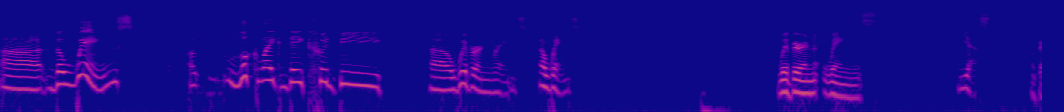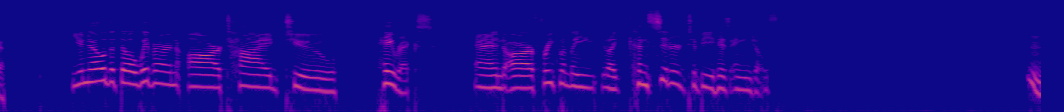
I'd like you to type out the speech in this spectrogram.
uh, the wings uh, look like they could be uh, wyvern rings uh, wings Wyvern wings. yes Okay. You know that the Wyvern are tied to Hayrix and are frequently like considered to be his angels. Hmm.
